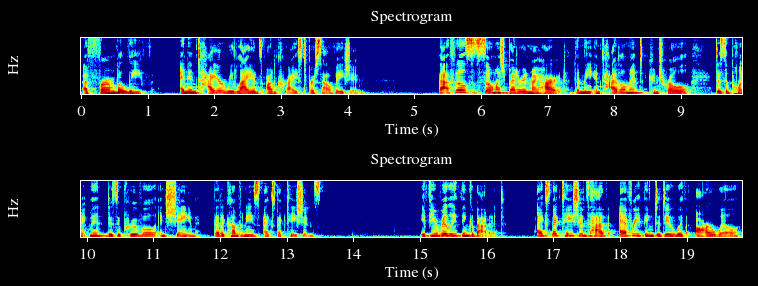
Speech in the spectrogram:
a firm belief an entire reliance on Christ for salvation. That feels so much better in my heart than the entitlement, control, disappointment, disapproval, and shame that accompanies expectations. If you really think about it, expectations have everything to do with our will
